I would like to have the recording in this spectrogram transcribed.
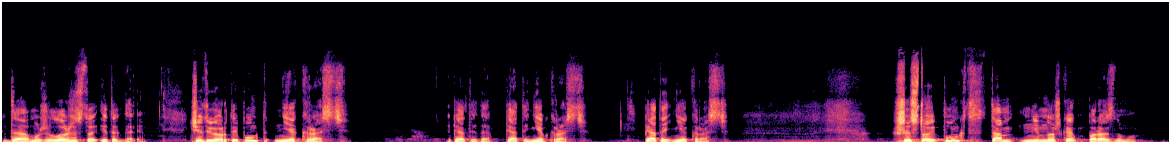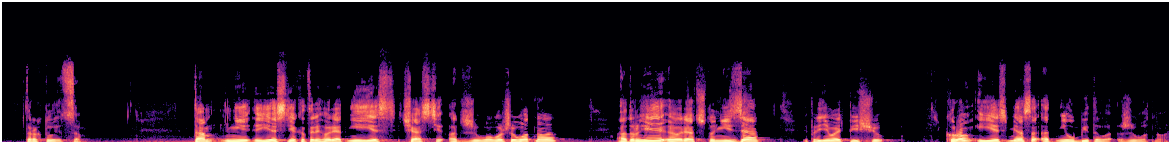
да, мужеложество и так далее. Четвертый пункт – не красть. Пятый, да, пятый – не красть. Пятый – не красть. Шестой пункт, там немножко по-разному трактуется. Там не, есть, некоторые говорят, не есть части от живого животного, а другие говорят, что нельзя принимать пищу кровь и есть мясо от неубитого животного.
